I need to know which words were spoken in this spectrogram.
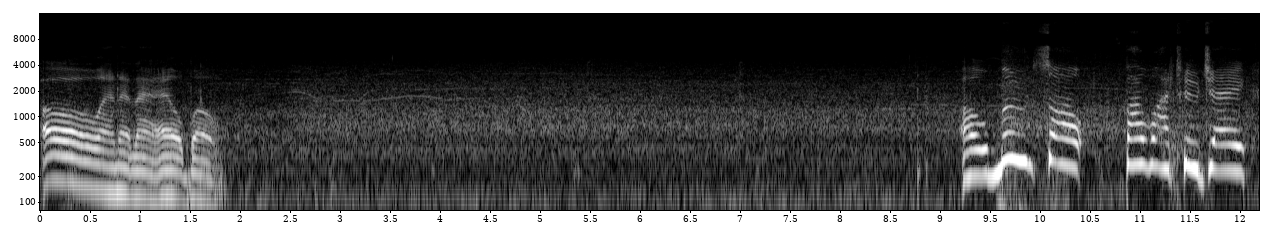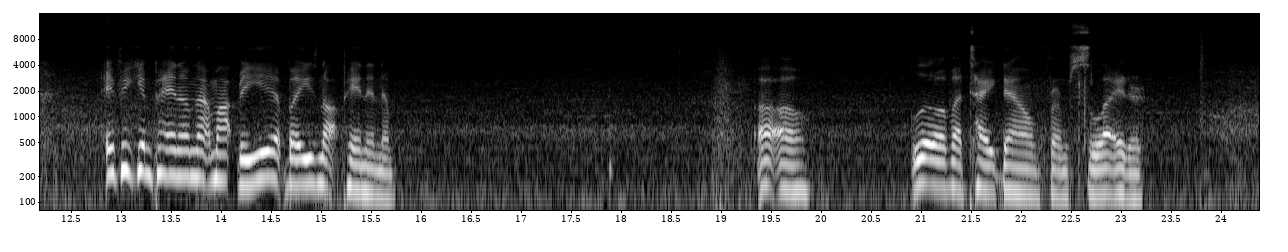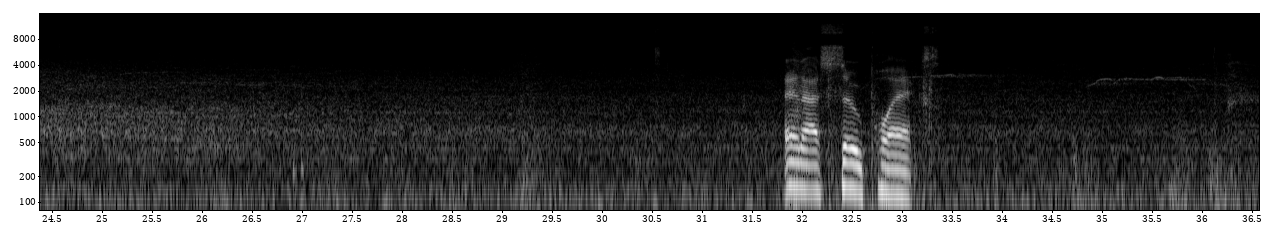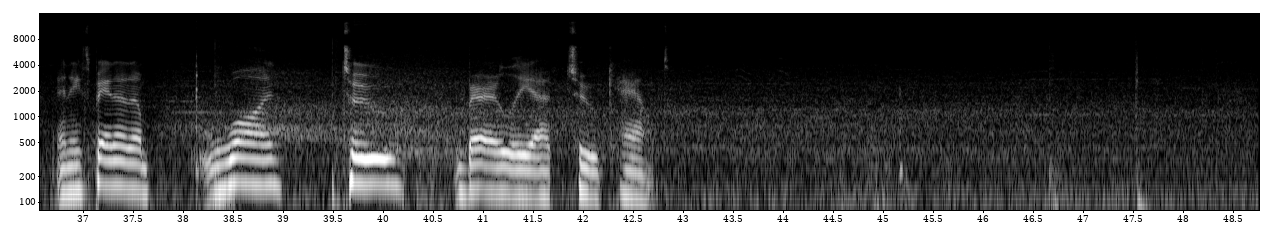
Oh, and an elbow. Oh, moonsault by Y2J. If he can pin him, that might be it, but he's not pinning him. Uh-oh. Little of a takedown from Slater. And a suplex. And he's pinning him one, two, barely a two count.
